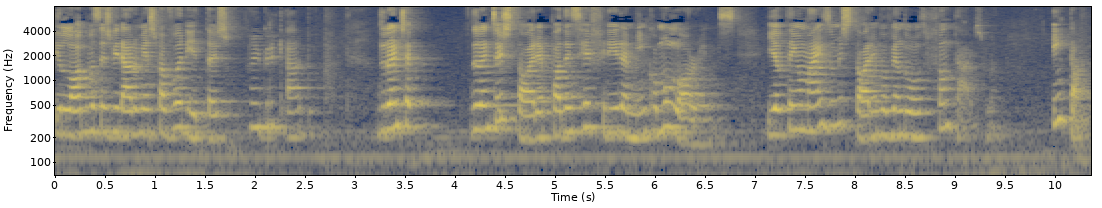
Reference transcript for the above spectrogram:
e logo vocês viraram minhas favoritas. Ai, obrigada. Durante a, durante a história, podem se referir a mim como Lawrence. E eu tenho mais uma história envolvendo outro fantasma. Então,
